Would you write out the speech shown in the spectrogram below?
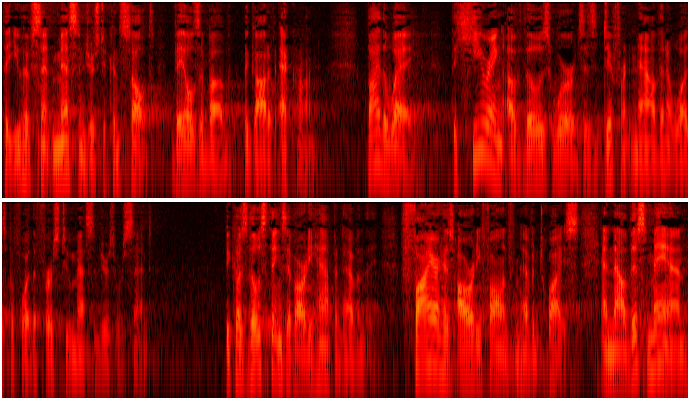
that you have sent messengers to consult Baalzebub, the god of Ekron? By the way, the hearing of those words is different now than it was before the first two messengers were sent. Because those things have already happened, haven't they? Fire has already fallen from heaven twice. And now this man,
